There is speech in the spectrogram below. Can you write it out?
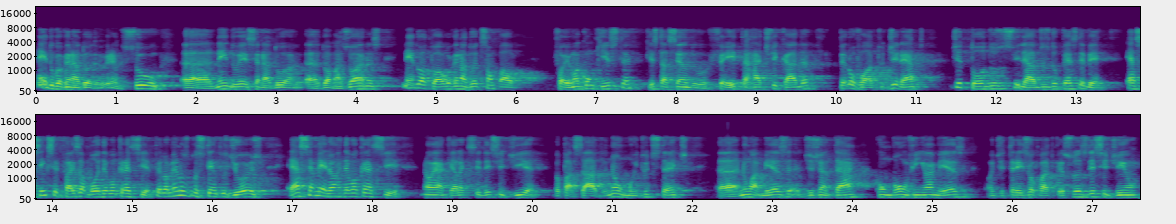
nem do governador do Rio Grande do Sul, uh, nem do ex-senador uh, do Amazonas, nem do atual governador de São Paulo. Foi uma conquista que está sendo feita, ratificada pelo voto direto de todos os filiados do PSDB. É assim que se faz a boa democracia. Pelo menos nos tempos de hoje, essa é a melhor democracia. Não é aquela que se decidia no passado, não muito distante, uh, numa mesa de jantar com bom vinho à mesa, onde três ou quatro pessoas decidiam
